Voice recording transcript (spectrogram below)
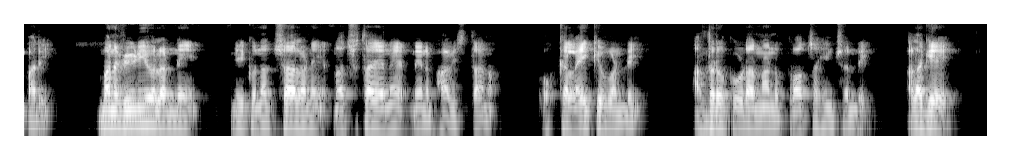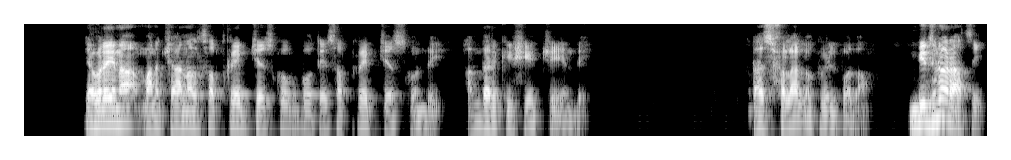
మరి మన వీడియోలన్నీ మీకు నచ్చాలని నచ్చుతాయని నేను భావిస్తాను. ఒక్క లైక్ ఇవ్వండి. అందరూ కూడా నన్ను ప్రోత్సహించండి. అలాగే ఎవరైనా మన ఛానల్ సబ్స్క్రైబ్ చేసుకోకపోతే సబ్స్క్రైబ్ చేసుకోండి. అందరికీ షేర్ చేయండి. రాశిఫలాల్లోకి వెళ్ళిపోదాం. మిథున రాశి.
